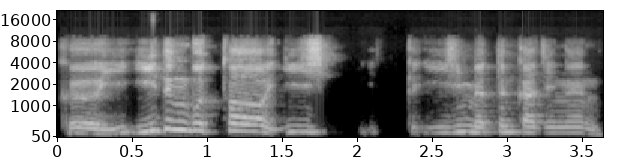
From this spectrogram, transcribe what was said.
그 2 등부터 20, 20몇 등까지는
